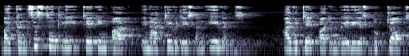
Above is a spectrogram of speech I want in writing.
by consistently taking part in activities and events. I would take part in various book talks.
